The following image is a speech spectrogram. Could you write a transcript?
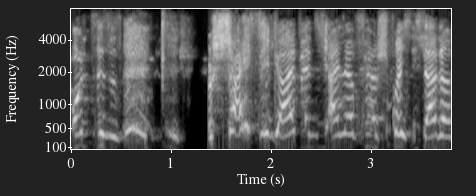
Uns ist es scheißegal, wenn sich einer verspricht. Ich sage,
